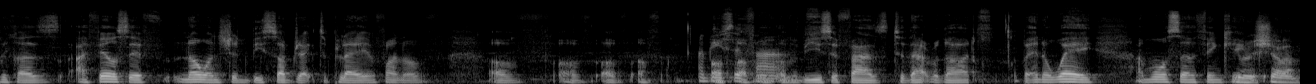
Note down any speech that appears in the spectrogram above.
because I feel as if no one should be subject to play in front of of of of of Abusive of, of, fans. of abusive fans to that regard. But in a way, I'm also you want thinking to show him.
